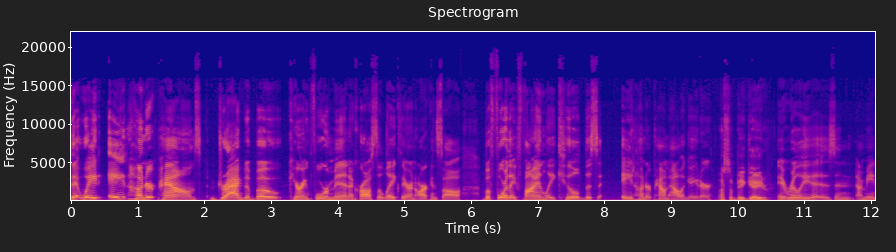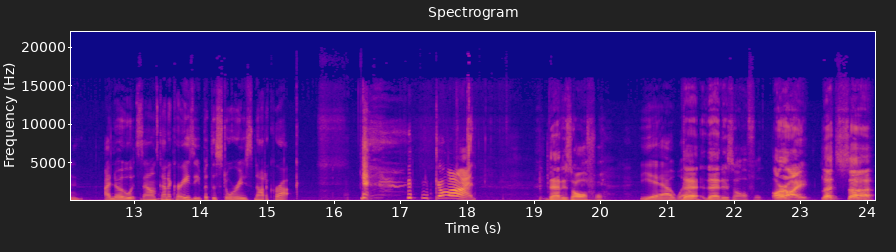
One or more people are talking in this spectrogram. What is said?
that weighed 800 pounds dragged a boat carrying four men across the lake there in Arkansas before they finally killed this 800 pound alligator. That's a big gator. It really is. And I mean, I know it sounds kind of crazy, but the story's not a crock. Come on. That is awful. Yeah, well. That that is awful. All right, let's uh,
